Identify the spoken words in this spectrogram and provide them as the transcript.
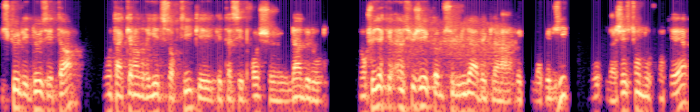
puisque les deux États ont un calendrier de sortie qui est, est assez proche euh, l'un de l'autre. Donc, je veux dire qu'un sujet comme celui-là avec la, Belgique, la gestion de nos frontières,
